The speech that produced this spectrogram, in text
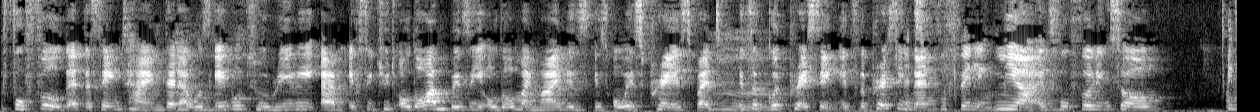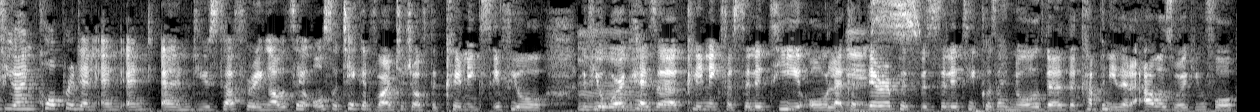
fulfilled at the same time that I was able to really um, execute. Although I'm busy, although my mind is is always pressed, but it's a good pressing. It's the pressing It's that fulfilling. yeah, it's fulfilling. So if you're in corporate and, and and and you're suffering i would say also take advantage of the clinics. If your if your work mm. has a clinic facility or like a therapist facility because i know the the company that i was working for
